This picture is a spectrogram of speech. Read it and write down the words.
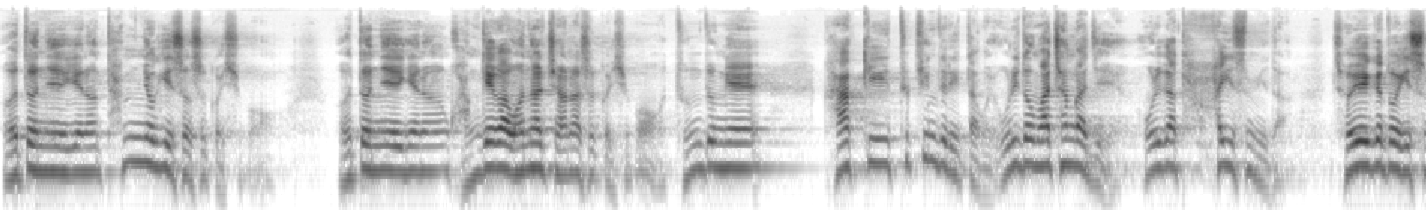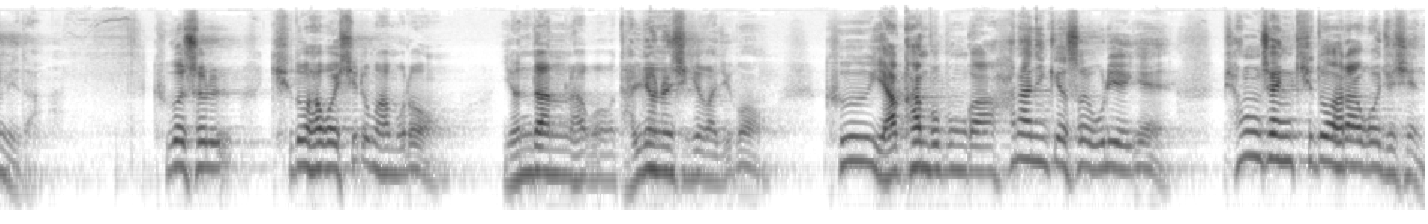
어떤 이에게는 탐욕이 있었을 것이고, 어떤 이에게는 관계가 원활치 않았을 것이고, 등등의 각기 특징들이 있다고요. 우리도 마찬가지예요. 우리가 다 있습니다. 저에게도 있습니다. 그것을 기도하고 씨름함으로 연단을 하고 단련을 시켜가지고 그 약한 부분과 하나님께서 우리에게 평생 기도하라고 주신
